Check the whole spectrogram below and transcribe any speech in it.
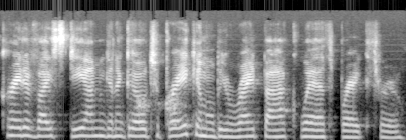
Great advice, Dee. I'm going to go to break and we'll be right back with Breakthrough.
